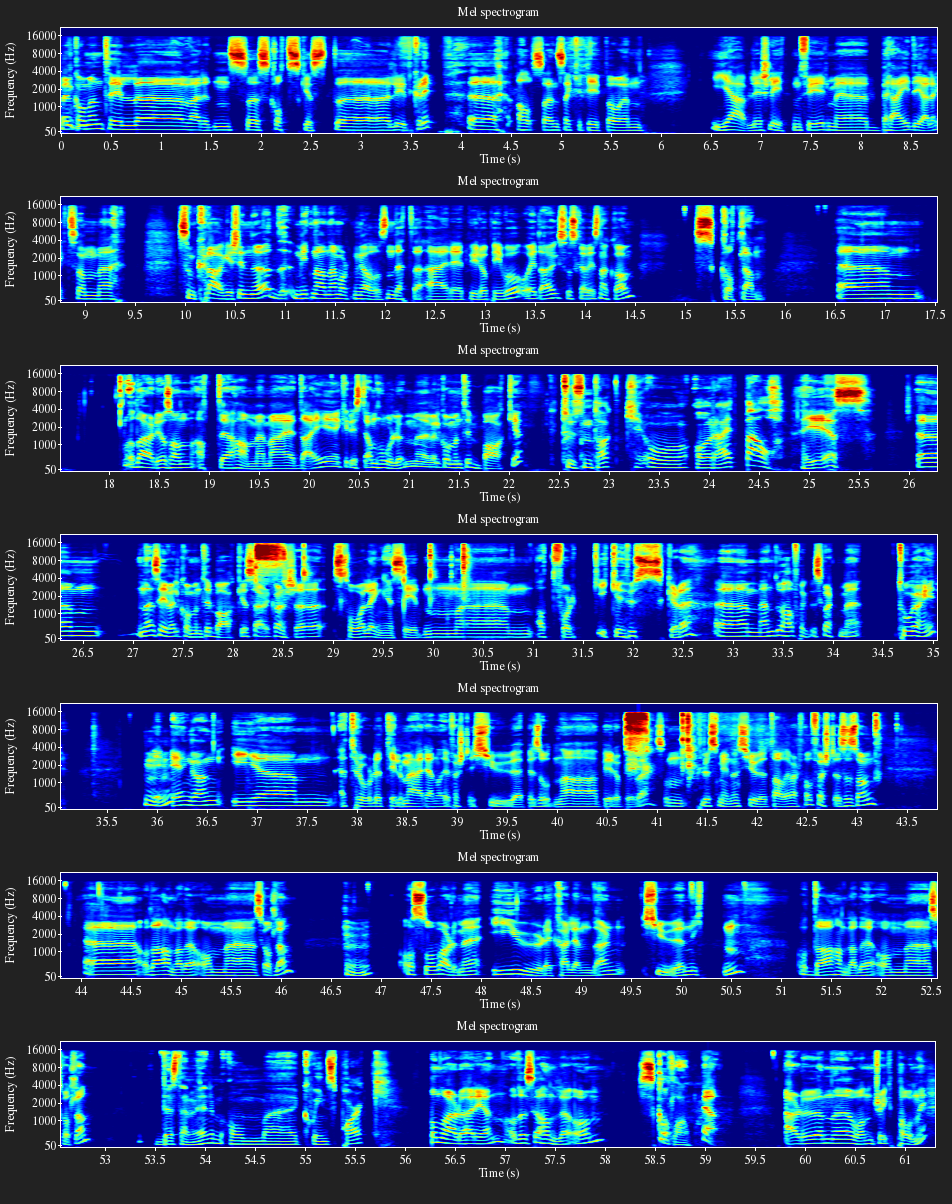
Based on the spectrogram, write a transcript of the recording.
Velkommen til uh, verdens skotskeste uh, lydklipp. Uh, altså en sekkepipe og en jævlig sliten fyr med brei dialekt som, som klager sin nød. Mitt navn er Morten Gallosen, dette er Pyro Pivo, og i dag så skal vi snakke om Skottland. Um, og da er det jo sånn at jeg har med meg deg, Christian Holum. Velkommen tilbake. Tusen takk, og ålreit, pal. Yes. Um, når jeg sier velkommen tilbake, så er det kanskje så lenge siden um, at folk ikke husker det. Um, men du har faktisk vært med to ganger. Mm. En gang i Jeg tror det til og med er en av de første 20 episodene av Pyropive. Sånn pluss-minus 20-tallet, i hvert fall. Første sesong. Og da handla det om Skottland. Mm. Og så var du med i julekalenderen 2019, og da handla det om Skottland. Det stemmer. Om Queens Park. Og nå er du her igjen, og det skal handle om Skottland. Ja. Er du en uh, one trick pony,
